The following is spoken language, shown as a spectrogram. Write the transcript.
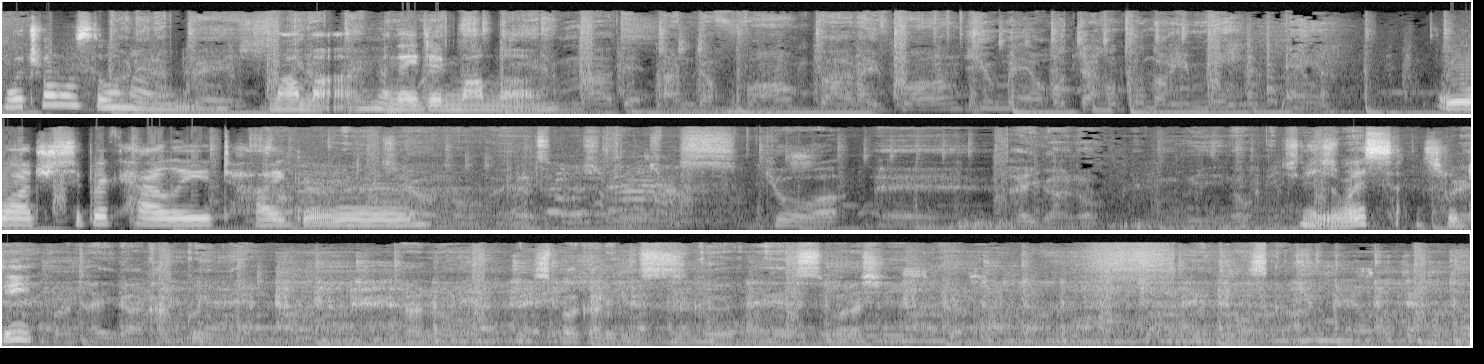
Which one was the one on Mama when they did Mama? We watched Super Cali, Tiger. His voice sounds so deep. あのスパカリに続く、えー、素晴らしい何ていうんですか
